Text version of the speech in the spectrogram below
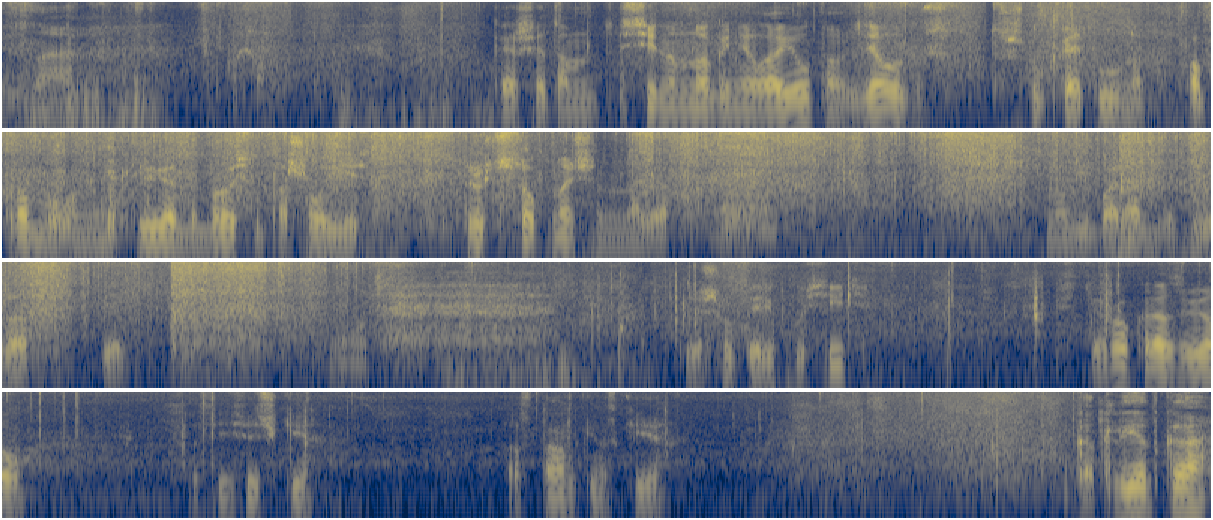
Не знаю. Конечно, я там сильно много не ловил, там сделал штук 5 лунок, попробовал, не клюет, да бросил, пошел есть. С трех часов ночи на ногах. Ноги болят, блядь, ужасно, пипец. Вот. Решил перекусить. Костерок развел. Сосисочки останкинские. Котлетка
